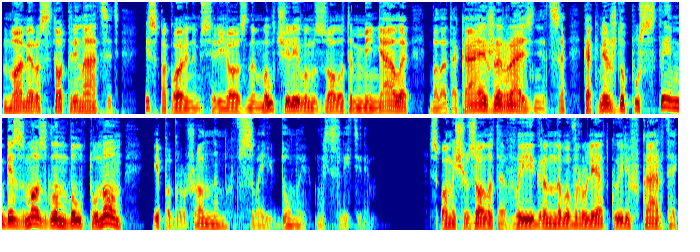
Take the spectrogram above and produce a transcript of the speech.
номера 113 и спокойным, серьезным, молчаливым золотом меняла была такая же разница, как между пустым, безмозглым болтуном и погруженным в свои думы мыслителем. С помощью золота, выигранного в рулетку или в карты,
